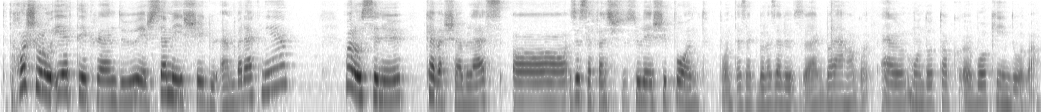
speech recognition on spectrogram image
Tehát a hasonló értékrendű és személyiségű embereknél valószínű kevesebb lesz az összefeszülési pont, pont ezekből az előzőekből elmondottakból kiindulva.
